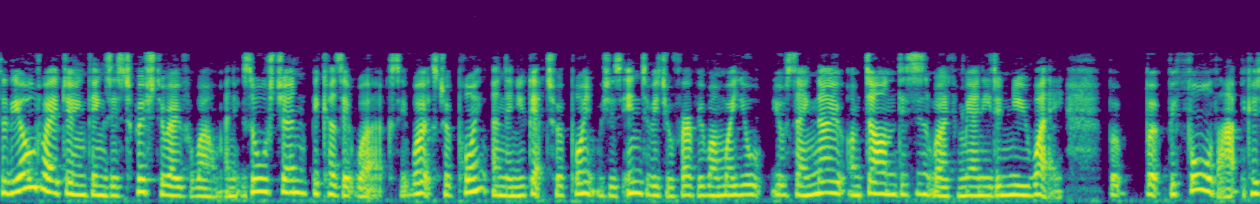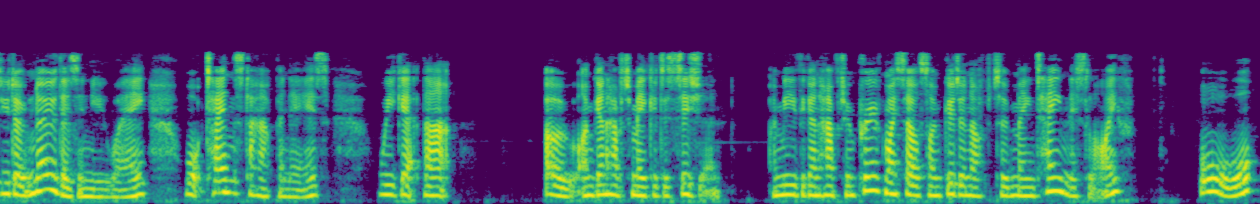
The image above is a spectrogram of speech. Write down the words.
So the old way of doing things is to push through overwhelm and exhaustion because it works. It works to a point and then you get to a point which is individual for everyone where you're you're saying, No, I'm done, this isn't working for me, I need a new way. But but before that, because you don't know there's a new way, what tends to happen is we get that, oh, I'm gonna have to make a decision. I'm either going to have to improve myself so I'm good enough to maintain this life, or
